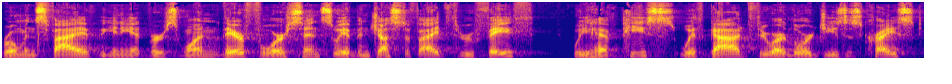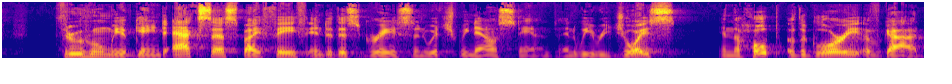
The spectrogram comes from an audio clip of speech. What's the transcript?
Romans 5, beginning at verse 1. Therefore, since we have been justified through faith, we have peace with God through our Lord Jesus Christ, through whom we have gained access by faith into this grace in which we now stand. And we rejoice in the hope of the glory of God.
